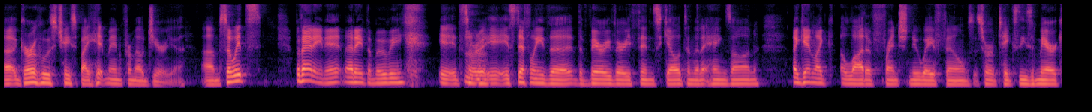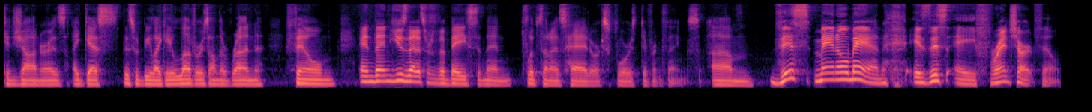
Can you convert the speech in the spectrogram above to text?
a girl who is chased by hitmen from Algeria. Um, so it's, but that ain't it. That ain't the movie. it's sort mm-hmm. of, it's definitely the the very very thin skeleton that it hangs on again, like a lot of French New Wave films, it sort of takes these American genres. I guess this would be like a lovers on the run film, and then use that as sort of a base and then flips it on his head or explores different things. Um, this man, oh man, is this a French art film?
